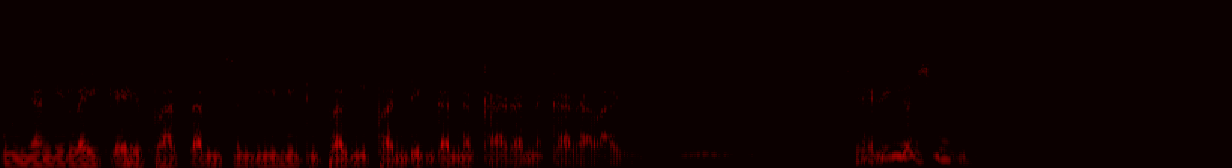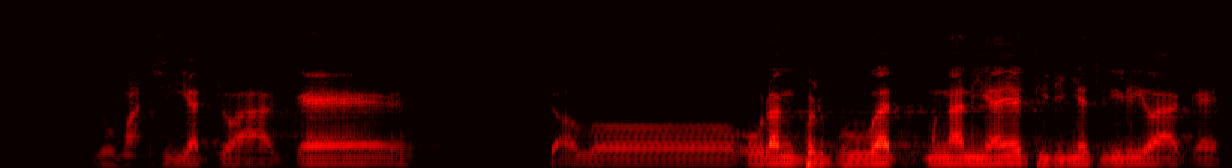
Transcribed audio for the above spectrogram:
punya nilai kehebatan sendiri dibandingkan negara-negara lain. Serius nih. Yo maksiat yo akeh. Allah orang berbuat menganiaya dirinya sendiri yo akeh.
